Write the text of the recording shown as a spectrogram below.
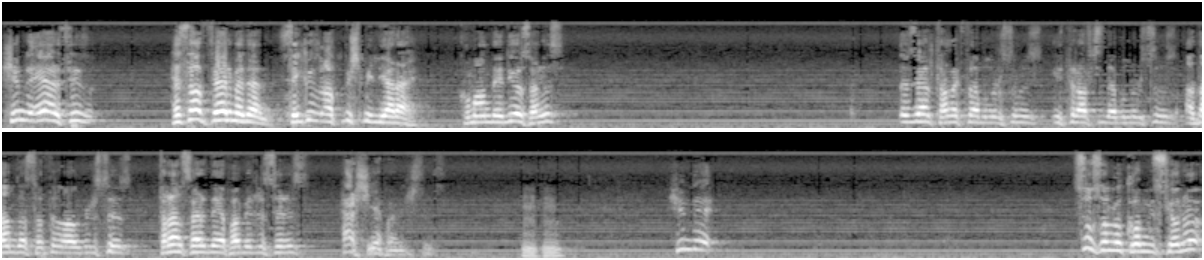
Şimdi eğer siz hesap vermeden 860 milyara kumanda ediyorsanız özel tanıkta bulursunuz, itirafçıda bulursunuz, adam da satın alabilirsiniz, transfer de yapabilirsiniz, her şeyi yapabilirsiniz. Şimdi Susurluk Komisyonu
